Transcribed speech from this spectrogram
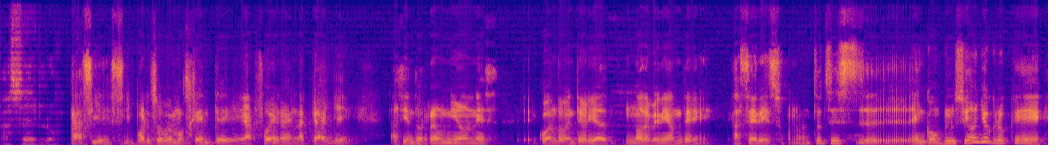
hacerlo. Así es, y por eso vemos gente afuera en la calle haciendo reuniones eh, cuando en teoría no deberían de hacer eso, ¿no? Entonces, eh, en conclusión, yo creo que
